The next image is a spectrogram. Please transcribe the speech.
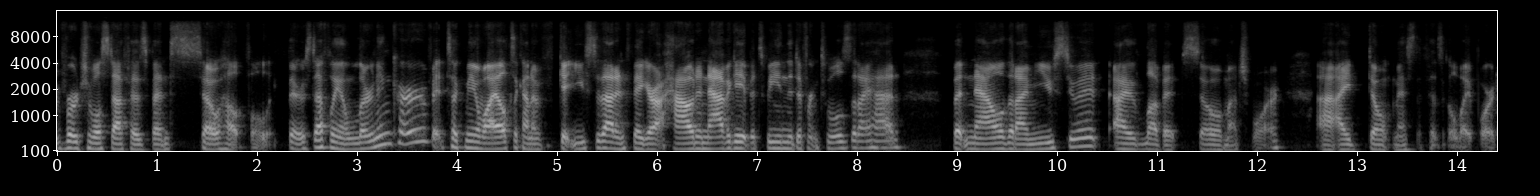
virtual stuff, has been so helpful. Like, there's definitely a learning curve. It took me a while to kind of get used to that and figure out how to navigate between the different tools that I had. But now that I'm used to it, I love it so much more. Uh, I don't miss the physical whiteboard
